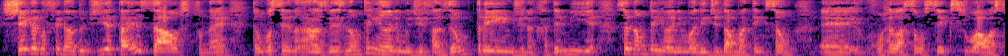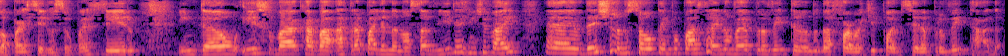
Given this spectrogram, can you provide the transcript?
chega no final do dia tá exausto, né? Então você às vezes não tem ânimo de fazer um treino, de ir na academia, você não tem ânimo ali de dar uma atenção é, com relação sexual à sua parceira ou seu parceiro. Então isso vai acabar atrapalhando a nossa vida e a gente vai é, deixando só o tempo passar e não vai aproveitando da forma que pode ser aproveitada.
